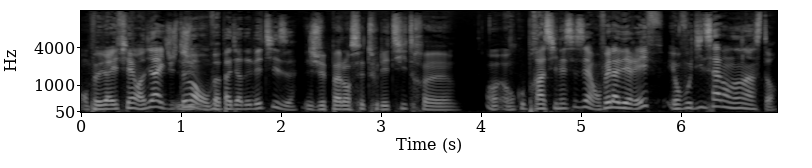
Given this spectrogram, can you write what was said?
on peut vérifier en direct justement. Je- On va pas dire des bêtises. Je vais pas lancer tous les titres. euh, On, on coupera si nécessaire. On fait la vérif et on vous dit ça dans un instant.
